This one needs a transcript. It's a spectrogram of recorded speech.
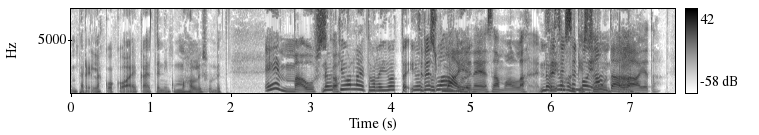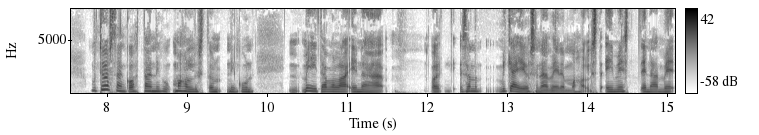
ympärillä koko aika, että niinku mahdollisuudet mm en mä usko. No, jollain tavalla jotta, Se myös laajenee samalla. No, se, sen voi suuntaan. antaa laajata. Mutta jossain kohtaa niin kuin mahdollista, niin kuin, me ei tavallaan enää, sanot, mikä ei olisi enää meille mahdollista. Ei meistä enää me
